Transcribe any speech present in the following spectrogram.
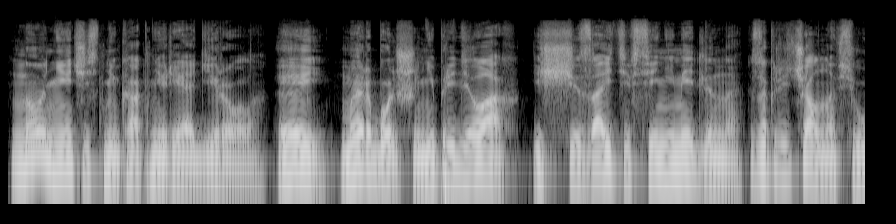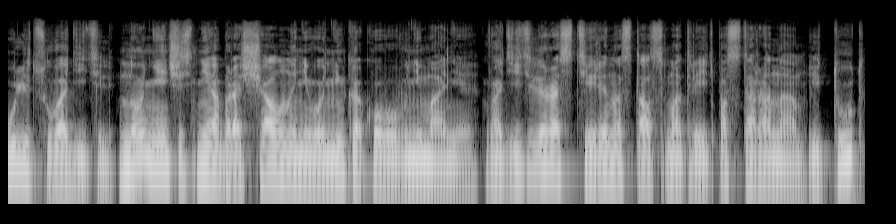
но нечисть никак не реагировала. «Эй, мэр больше не при делах! Исчезайте все немедленно!» – закричал на всю улицу водитель. Но нечисть не обращала на него никакого внимания. Водитель растерянно стал смотреть по сторонам. И тут,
